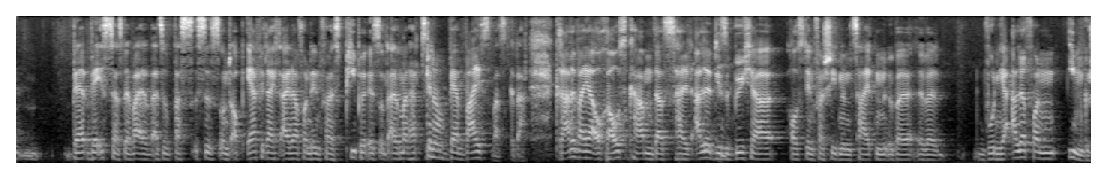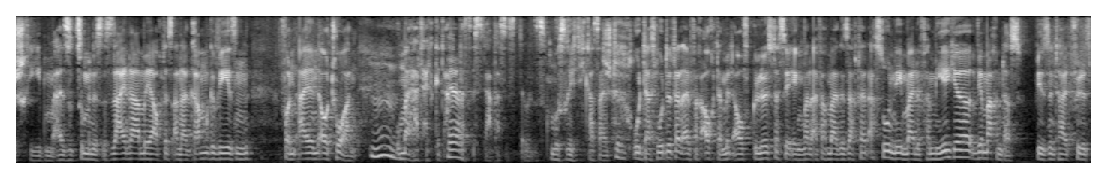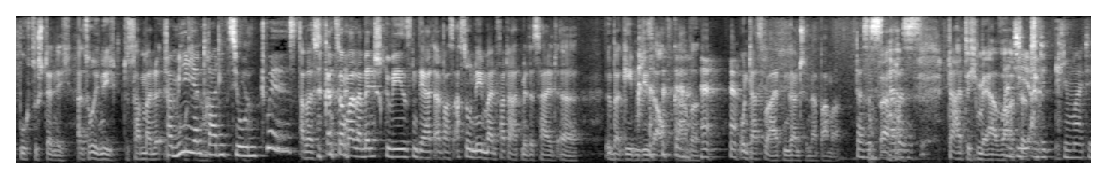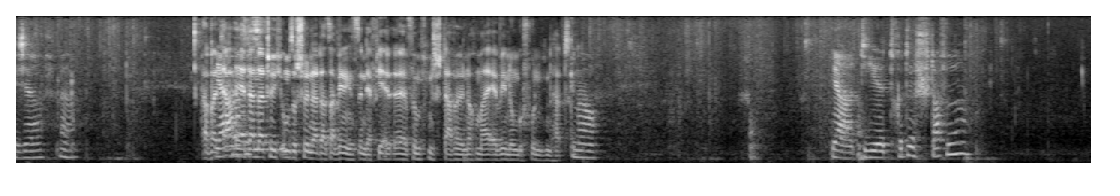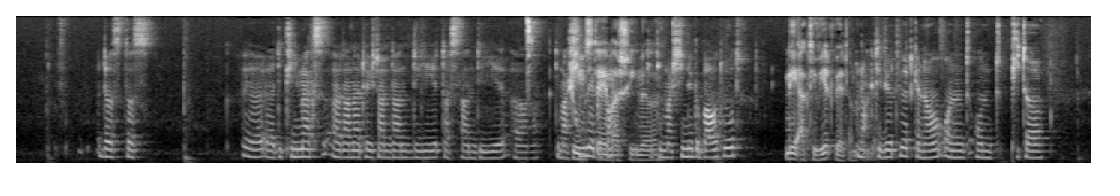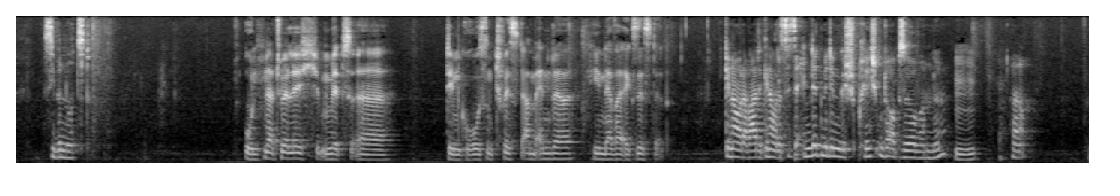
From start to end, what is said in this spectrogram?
Wer, wer ist das? Wer war, also was ist es? Und ob er vielleicht einer von den First People ist? Und also man hat sich, Genau. wer weiß was gedacht. Gerade weil ja auch rauskam, dass halt alle diese Bücher aus den verschiedenen Zeiten über, über wurden ja alle von ihm geschrieben. Also zumindest ist sein Name ja auch das Anagramm gewesen von allen Autoren. Und man hat halt gedacht, Mm. Ja. was ist da, was ist da, das muss richtig krass sein. Stimmt. Und das wurde dann einfach auch damit aufgelöst, dass er irgendwann einfach mal gesagt hat, ach so, nee, meine Familie, wir machen das. Wir sind halt für das Buch zuständig. Also nicht, das haben meine Familientradition, Twist. aber es ist ein ganz normaler Mensch gewesen, der hat einfach, ach so, nee, mein Vater hat mir das halt äh, übergeben, diese Aufgabe. Und das war halt ein ganz schöner Bummer. Das ist, da, ja, das ist da hatte ich mehr anti, erwartet. antiklimatisch, ja. ja. Aber Ja, daher dann natürlich umso schöner, dass er wenigstens in der vier, äh, fünften Staffel nochmal Erwähnung gefunden hat. Genau. Ja, die dritte Staffel, das, das, äh, die Klimax, äh, dann natürlich dann, dann die, dass dann die, äh, die Maschine, Doomsday-Maschine. die, die Maschine gebaut wird. Nee, aktiviert wird am und aktiviert wird, genau, und, und Peter sie benutzt. Und natürlich mit äh, dem großen Twist am Ende, he never existed. Genau, da war, genau, das ist, endet mit dem Gespräch unter Observern, ne? Mhm. Ja.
